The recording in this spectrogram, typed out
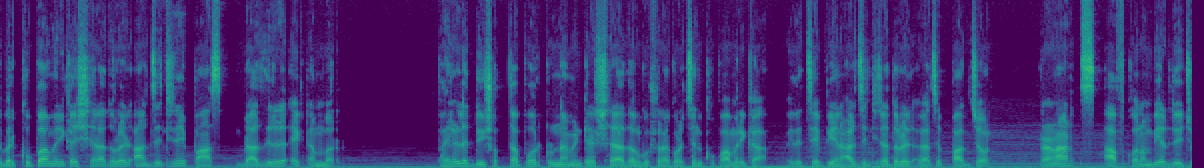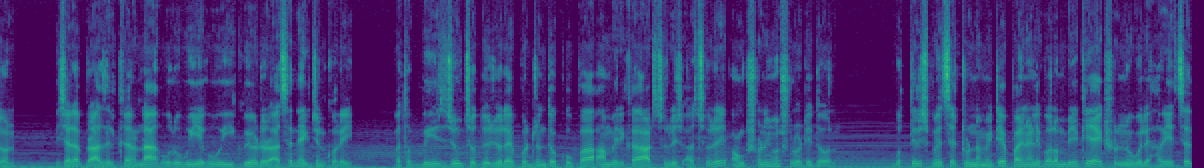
এবার কোপা আমেরিকার সেরা দলের আর্জেন্টিনায় পাঁচ, ব্রাজিলের এক নম্বর। ফাইনালের দুই সপ্তাহ পর টুর্নামেন্টের সেরা দল ঘোষণা করেছেন কোপা আমেরিকা। এতে চ্যাম্পিয়ন আর্জেন্টিনা দলের কাছে পাঁচজন, রানার্স আফ কলম্বিয়ার দুইজন। এছাড়া ব্রাজিল, কানাডা, উরুগুয়ে ও ইকুয়েডর আছেন একজন করেই। গত বিশ জুন চোদ্দ জুলাই পর্যন্ত কোপা আমেরিকা আটচল্লিশ আসরে অংশ নেওয়া ষোলোটি দল। বত্রিশ ম্যাচের টুর্নামেন্টে ফাইনালে কলম্বিয়াকে এক শূন্য গোলে হারিয়েছেন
